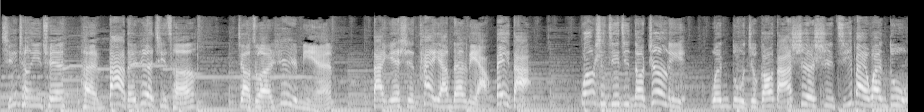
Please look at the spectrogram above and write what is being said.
形成一圈很大的热气层，叫做日冕，大约是太阳的两倍大。光是接近到这里，温度就高达摄氏几百万度。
